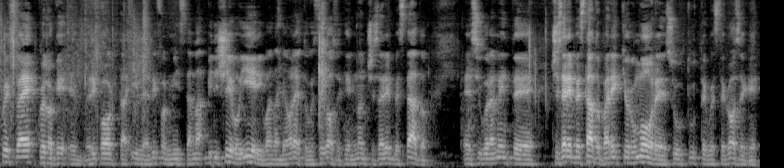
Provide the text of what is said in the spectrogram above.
questo è quello che eh, riporta il riformista, ma vi dicevo ieri quando abbiamo letto queste cose che non ci sarebbe stato eh, sicuramente ci sarebbe stato parecchio rumore su tutte queste cose che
